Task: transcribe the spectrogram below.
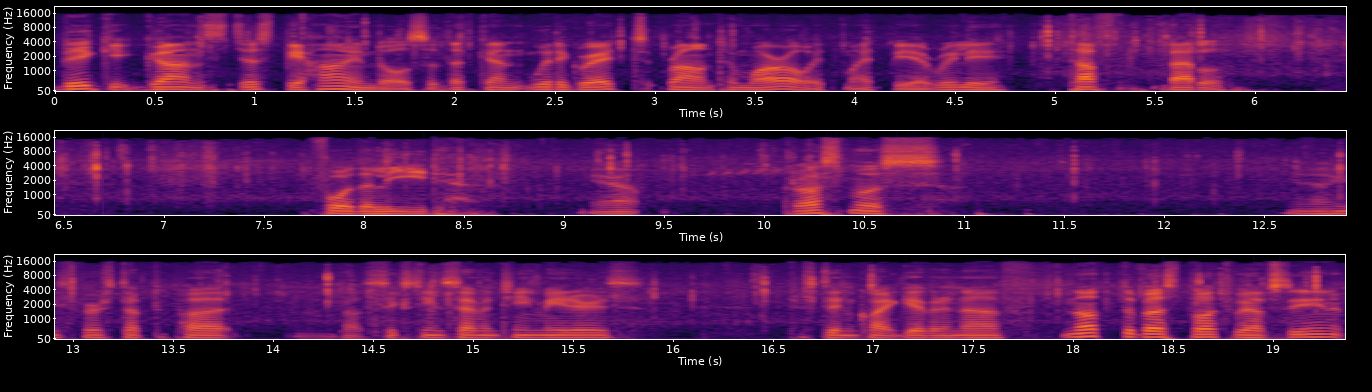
big guns just behind also that can with a great round tomorrow. It might be a really tough battle for the lead. Yeah. Rasmus, Yeah, he's first up to putt, about 16, 17 meters. Just didn't quite give it enough. not the best putt we have seen.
